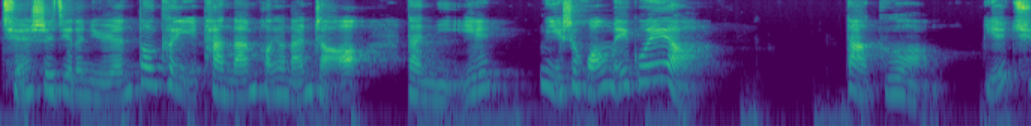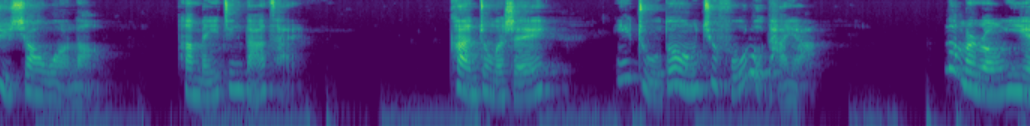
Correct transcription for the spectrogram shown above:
全世界的女人都可以谈男朋友难找，但你，你是黄玫瑰啊！”大哥，别取笑我了。他没精打采。看中了谁？你主动去俘虏他呀？那么容易？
